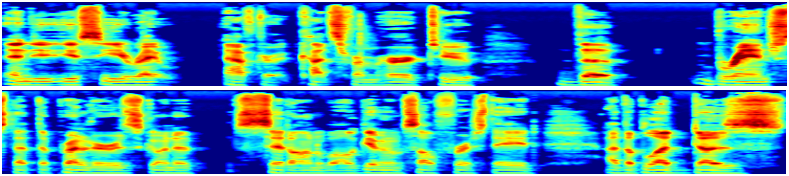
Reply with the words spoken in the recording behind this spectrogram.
and you, you see right after it cuts from her to the branch that the predator is going to sit on while giving himself first aid. Uh, the blood does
